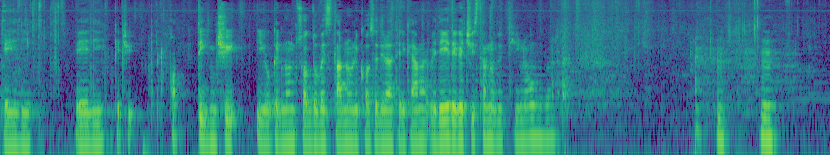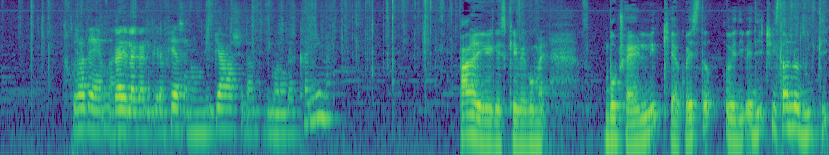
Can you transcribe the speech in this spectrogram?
Vedi, vedi che ci. Tinci, io che non so dove stanno le cose della telecamera. Vedete che ci stanno tutti i nomi, guarda. Mm, mm. Scusate, magari la calligrafia se non vi piace, tanti dicono che è carina. Pare che, scrive come Bocelli, chi è questo? Vedi, vedi, ci stanno tutti.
